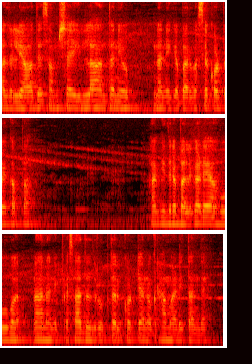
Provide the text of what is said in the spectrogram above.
ಅದರಲ್ಲಿ ಯಾವುದೇ ಸಂಶಯ ಇಲ್ಲ ಅಂತ ನೀವು ನನಗೆ ಭರವಸೆ ಕೊಡಬೇಕಪ್ಪ. ಹಾಗಿದ್ರೆ ಬಲಗಡೆಯ ಹೂವನ್ನು ನನಗೆ ಪ್ರಸಾದದ ರೂಪದಲ್ಲಿ ಕೊಟ್ಟು ಅನುಗ್ರಹ ಮಾಡಿ ತಂದೆ.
